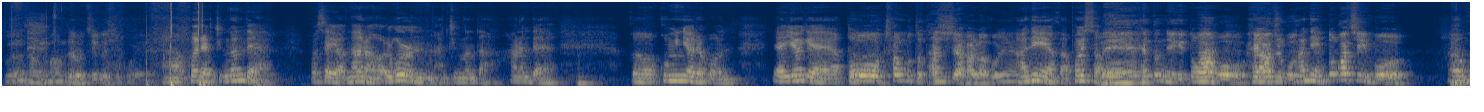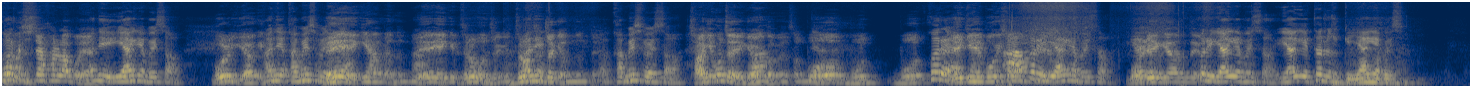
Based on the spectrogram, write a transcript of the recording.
동영상 마음대로 찍으시고 예. 아 그래 찍는데 보세요 나는 얼굴은 안 찍는다 하는데 그 국민 여러분 야, 여기에 그또 처음부터 다시 시작하려고 예. 아니 그 벌써 네 했던 얘기 또 아, 하고 해가지고 아, 아니. 똑같이 뭐 어, 그걸 똑같이 시작하려고 예. 아니 이야기 벌써 뭘 이야기? 아니 가면서 내 벌써 얘기하면은 아. 내 얘기 들어본 적이 들어본 아니. 적이 없는데 어, 가면서 벌써 자기 혼자 얘기할 아, 거면서 뭐뭐뭐 그래 얘기해 보이소. 아 그래 이야기해 벌써 뭘 얘기하는데 요? 그래 이야기해 벌써 이야기 들어줄게 이야기해 벌써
